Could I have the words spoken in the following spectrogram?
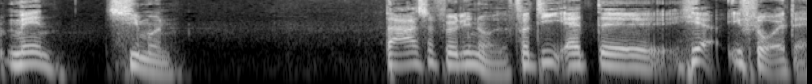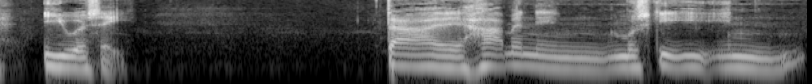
men Simon, der er selvfølgelig noget. Fordi at øh, her i Florida, i USA, der øh, har man en, måske en...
